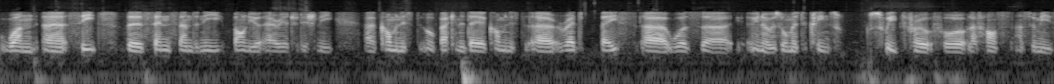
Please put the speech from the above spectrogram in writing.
won uh, seats. The Seine-Saint-Denis banlieue area, traditionally uh, communist, or back in the day, a communist red base, was you know was almost a clean sweep for, for La France Insoumise.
